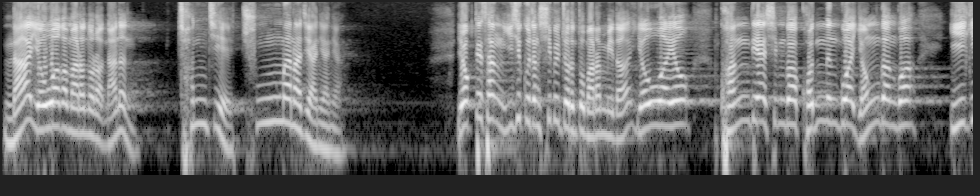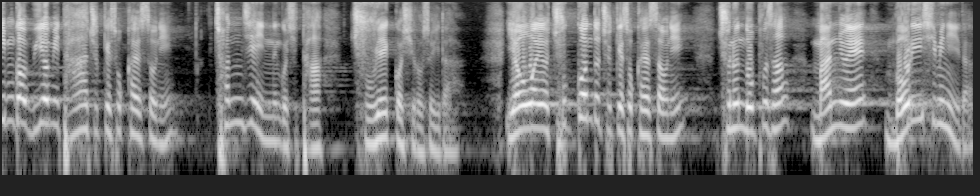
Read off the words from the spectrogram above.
나 여호와가 말하노라. 나는 천지에 충만하지 아니하냐? 역대상 29장 11절은 또 말합니다. 여호와여 광대하심과 권능과 영광과 이김과 위엄이 다 주께 속하였으니 천지에 있는 것이 다 주의 것이로소이다. 여호와여 주권도 주께 속하였사오니 주는 높으사 만유의 머리 시민이이다.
